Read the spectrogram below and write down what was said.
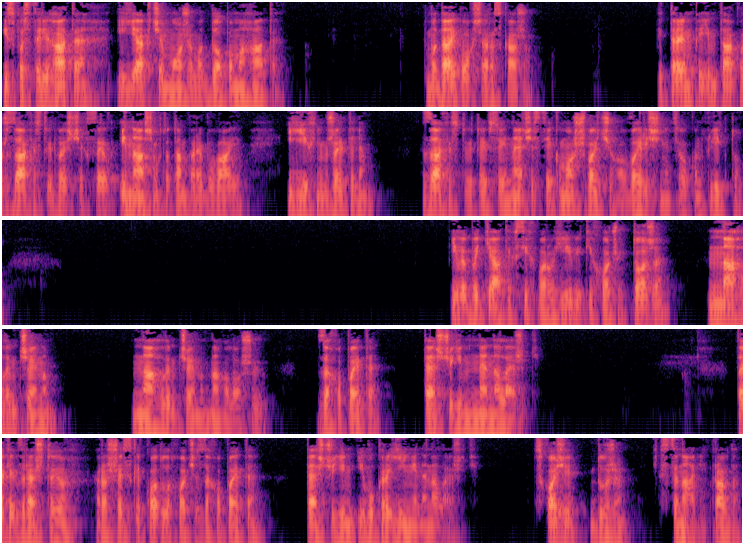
і спостерігати, і як чим можемо допомагати. Тому дай Бог ще раз кажу підтримки їм також, захисту від вищих сил, і нашим, хто там перебуває, і їхнім жителям, захисту від тієї всієї нечисті, якомога швидшого вирішення цього конфлікту. І вибиття тих всіх ворогів, які хочуть теж наглим чином, наглим чином, наголошую, захопити те, що їм не належить так як, зрештою, рашистське кодло хоче захопити те, що їм і в Україні не належить. Схожі дуже сценарії, правда?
